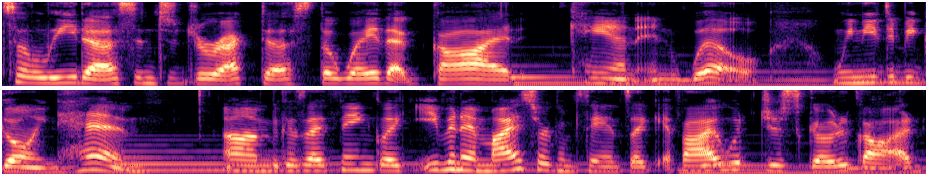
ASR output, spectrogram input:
to lead us and to direct us the way that God can and will. We need to be going to Him um, because I think, like, even in my circumstance, like, if I would just go to God,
